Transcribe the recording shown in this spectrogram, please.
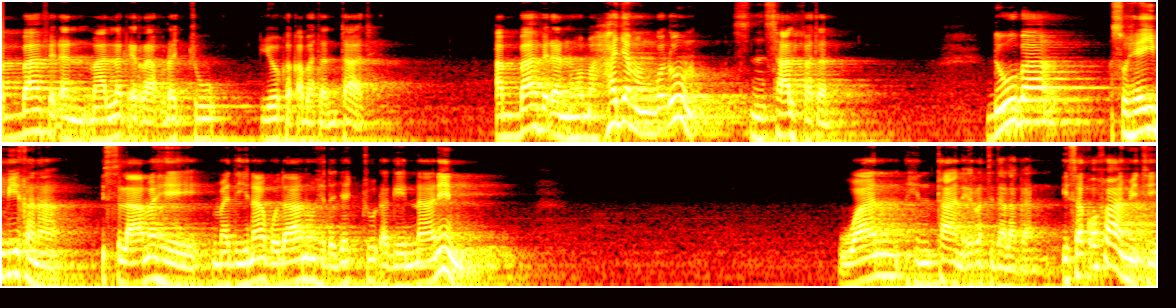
abbaa fedhan maallaqa irraa fudhachuu yoo ka qabatan taate abbaa fedhan homa hajaman godhuun saalfatan duuba suheybii kana islaama hee madiinaa godaanuu heda jechuu dhageennaaniin waan hin taane irratti dalagan isa qofaa miti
